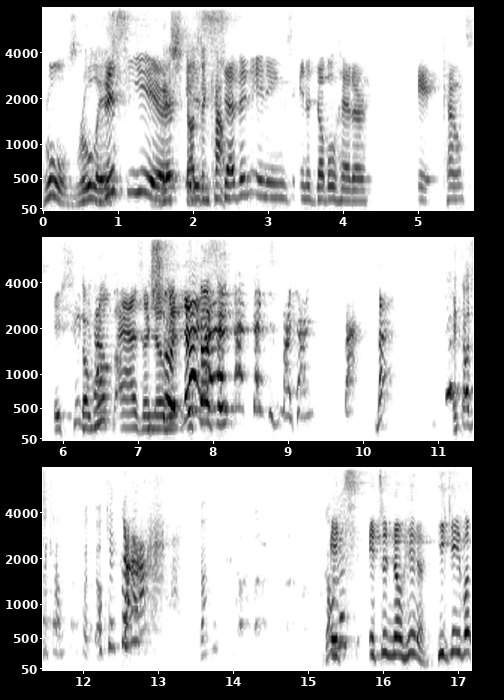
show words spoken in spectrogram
rules. Rule is this year this it is doesn't count. seven innings in a doubleheader. It counts. It should The count as a no should. hit. It doesn't. That, that is my time. It doesn't count. But okay, go ahead. Go ahead. Go ahead. It's it's a no hitter. He gave up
